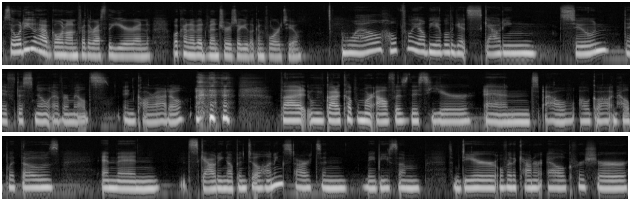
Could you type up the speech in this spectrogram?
so what do you have going on for the rest of the year and what kind of adventures are you looking forward to Well, hopefully I'll be able to get scouting soon if the snow ever melts in Colorado. but we've got a couple more alphas this year and I'll I'll go out and help with those and then scouting up until hunting starts and maybe some some deer, over the counter elk for sure.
